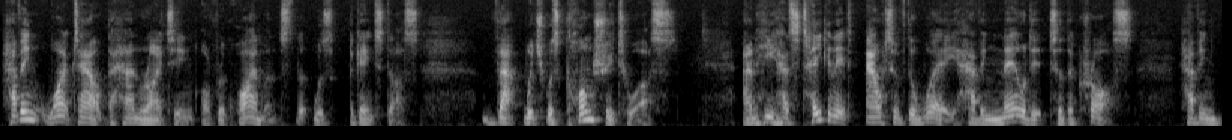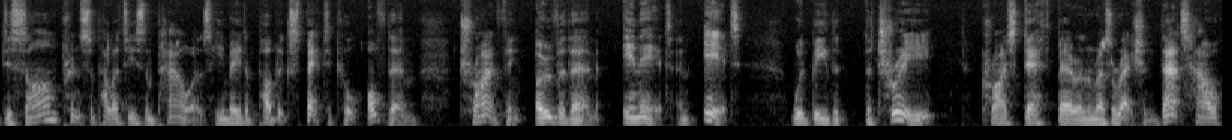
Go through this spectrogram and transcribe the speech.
having wiped out the handwriting of requirements that was against us, that which was contrary to us, and he has taken it out of the way, having nailed it to the cross. Having disarmed principalities and powers, he made a public spectacle of them, triumphing over them in it. And it would be the, the tree, Christ's death, burial, and resurrection. That's how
